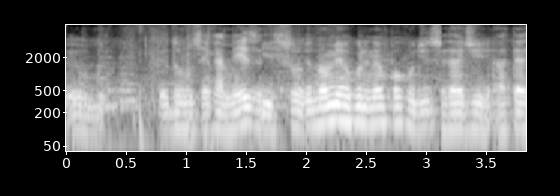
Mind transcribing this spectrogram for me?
eu, eu durmo sem camisa. Isso, eu não me orgulho nem um pouco disso. Na verdade, até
